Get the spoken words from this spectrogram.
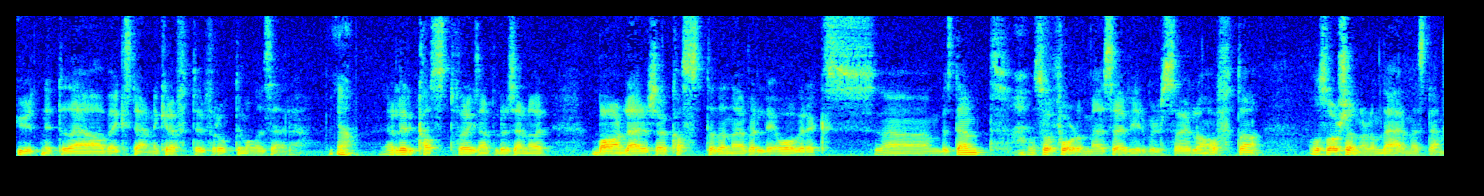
utnytte deg av eksterne krefter for å optimalisere. Ja. Eller kast, f.eks. Du ser når barn lærer seg å kaste, den er veldig overvektsbestemt. Og så får de med seg virvelsøyla og hofta, og så skjønner de det her med stem.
